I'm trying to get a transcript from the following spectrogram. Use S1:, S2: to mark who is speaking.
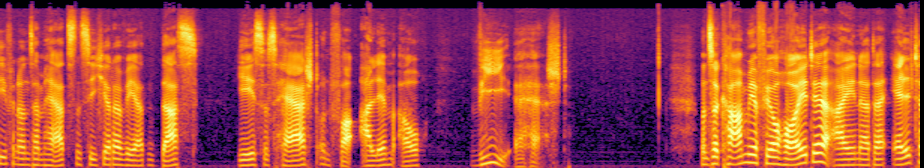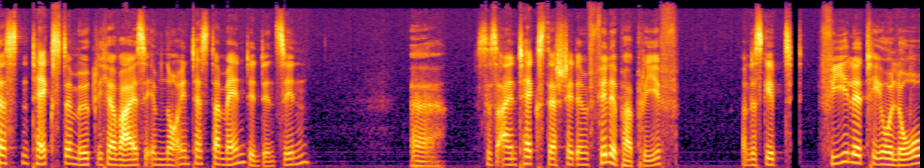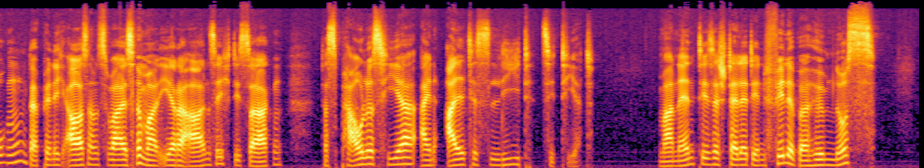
S1: tief in unserem Herzen sicherer werden, dass Jesus herrscht und vor allem auch, wie er herrscht. Und so kam mir für heute einer der ältesten Texte möglicherweise im Neuen Testament in den Sinn. Äh, es ist ein Text, der steht im Philipperbrief. Und es gibt viele Theologen, da bin ich ausnahmsweise mal ihrer Ansicht, die sagen, dass Paulus hier ein altes Lied zitiert. Man nennt diese Stelle den Philipper-Hymnus.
